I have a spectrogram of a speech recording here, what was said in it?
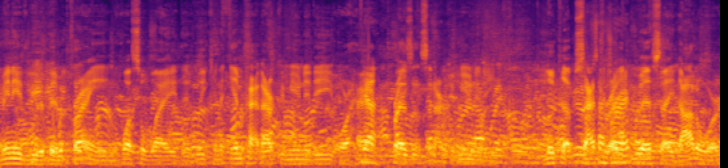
Many of you have been praying what's a way that we can impact our community or have Yeah. presence in our community. Look up Saturate. saturate.usa.org.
